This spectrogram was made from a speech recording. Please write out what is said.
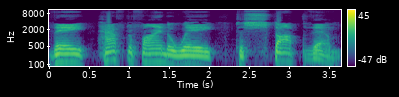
they have to find a way to stop them.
